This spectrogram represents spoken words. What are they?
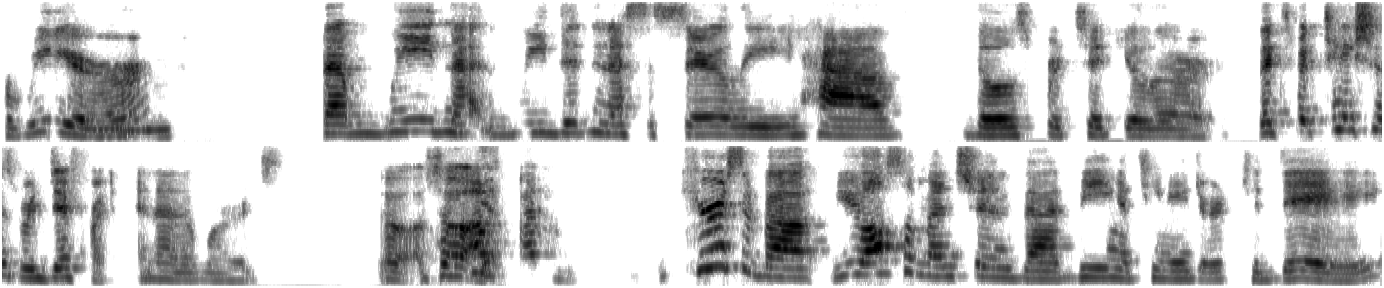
career mm-hmm. that we not, we didn't necessarily have those particular the expectations were different in other words so, so yeah. I'm, I'm curious about you also mentioned that being a teenager today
